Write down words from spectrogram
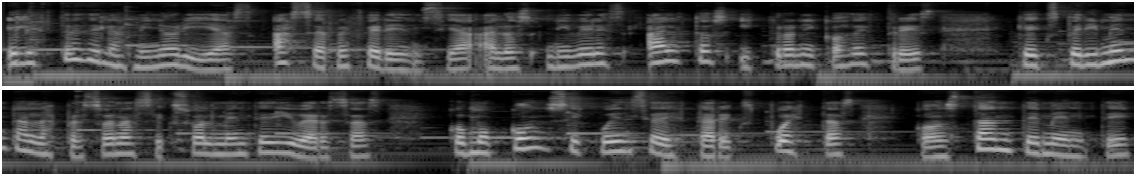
El estrés de las minorías hace referencia a los niveles altos y crónicos de estrés que experimentan las personas sexualmente diversas como consecuencia de estar expuestas constantemente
